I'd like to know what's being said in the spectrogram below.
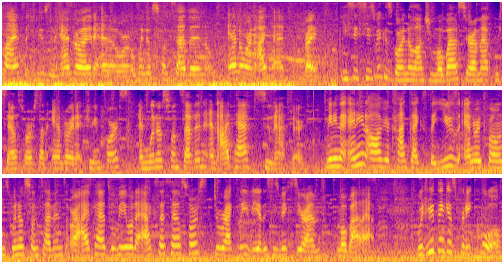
clients that use an Android and, or a Windows Phone 7 and or an iPad, right? You see, Seesmic is going to launch a mobile CRM app for Salesforce on Android at Dreamforce and Windows Phone 7 and iPad soon after. Meaning that any and all of your contacts that use Android phones, Windows Phone 7s, or iPads will be able to access Salesforce directly via the Seesmic CRM mobile app, which we think is pretty cool.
